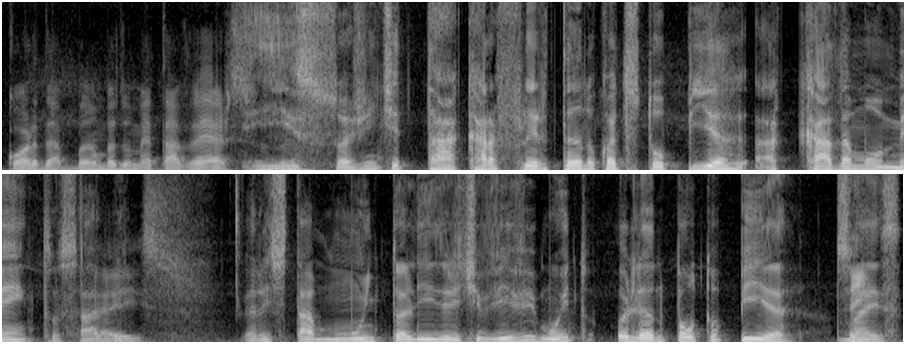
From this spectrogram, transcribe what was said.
corda bamba do metaverso. né? Isso, a gente tá, cara, flertando com a distopia a cada momento, É sabe? isso. A gente tá muito ali, a gente vive muito olhando pra utopia. Sim. Mas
